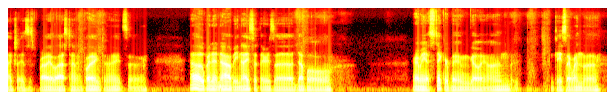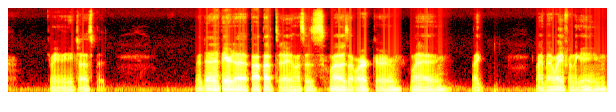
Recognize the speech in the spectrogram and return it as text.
actually, this is probably the last time I'm playing tonight, so I'll open it now. It'd be nice if there's a double, or I mean, a sticker boom going on, but in case I win the community chest, but it didn't appear to pop up today unless it's while I was at work or when I like I've been away from the game.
